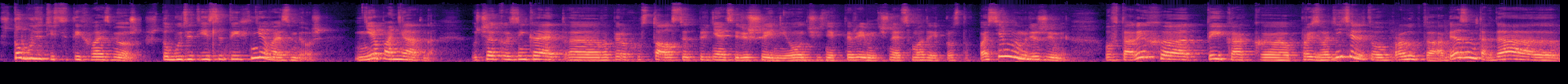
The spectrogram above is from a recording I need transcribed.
Что будет, если ты их возьмешь? Что будет, если ты их не возьмешь? Непонятно. У человека возникает, э, во-первых, усталость от принятия решений, и он через некоторое время начинает смотреть просто в пассивном режиме. Во-вторых, э, ты как э, производитель этого продукта обязан тогда э,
